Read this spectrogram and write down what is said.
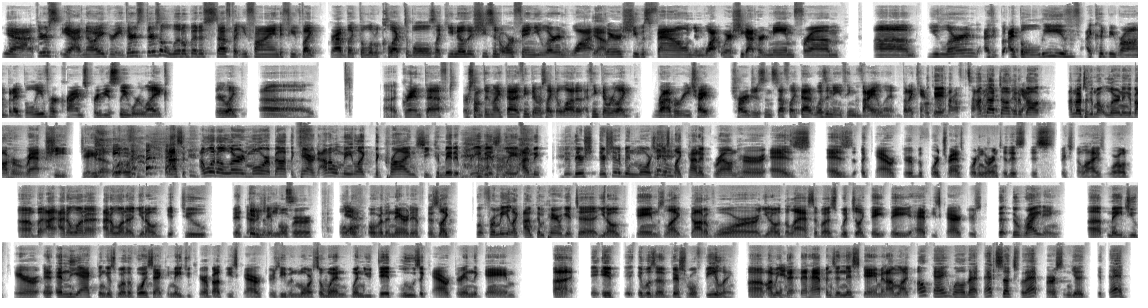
Yeah, there's yeah, no, I agree. There's there's a little bit of stuff that you find if you've like grabbed like the little collectibles. Like you know that she's an orphan. You learn what Yeah. where she was found and what where she got her name from. Um, you learned I I believe I could be wrong, but I believe her crimes previously were like they're like uh, uh grand theft or something like that. I think there was like a lot of I think there were like robbery chi- charges and stuff like that. It wasn't anything violent, but I can't Okay, remember off the top I'm not head, but talking yeah. about I'm not talking about learning about her rap sheet, Jada. and I said, I want to learn more about the character. I don't mean like the crimes she committed previously. I mean, there there should have been more to just like kind of ground her as as a character before transporting her into this this fictionalized world. Um, but I, I don't want to I don't want to you know get too bent out of shape over Yeah. over, over the narrative because like. For, for me, like I'm comparing it to you know games like God of War, or, you know The Last of Us, which like they they had these characters. The, the writing uh, made you care, and, and the acting as well. The voice acting made you care about these characters even more. So when when you did lose a character in the game, uh, it, it it was a visceral feeling. Uh, I mean Yeah. that, that happens in this game, and I'm like, okay, well that that sucks for that person. You you're dead.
